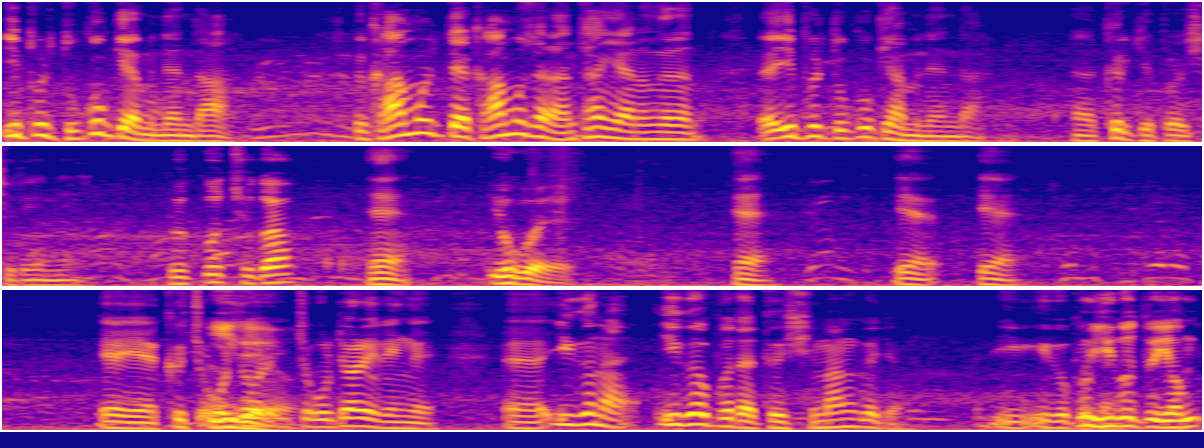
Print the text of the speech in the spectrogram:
잎을 두껍게 하면 된다. 그 가물 때 가무선 안 타게 하는 거는 에, 잎을 두껍게 하면 된다. 예, 그렇게 보시겠네요. 그 고추가 예. 요거예요. 예, 예, 예. 예, 예, 그. 쪼글쪼글, 쪼글쪼글 된 거예요. 예, 이거나, 이것보다 더 심한 거죠. 이, 이것보다. 그 이것도 영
